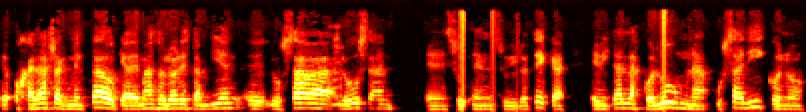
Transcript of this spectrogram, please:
eh, ojalá fragmentado, que además Dolores también lo usaba, lo usan en su, biblioteca, evitar las columnas, usar iconos,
